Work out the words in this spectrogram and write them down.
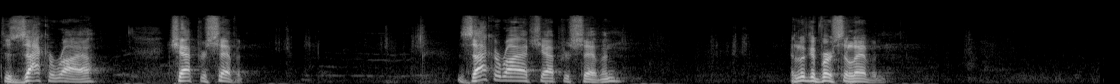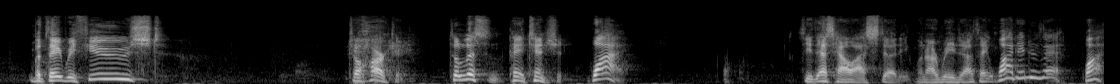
to Zechariah chapter 7. Zechariah chapter 7, and look at verse 11. But they refused to hearken, to listen, pay attention. Why? See, that's how I study. When I read it, I think, why did they do that? Why?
